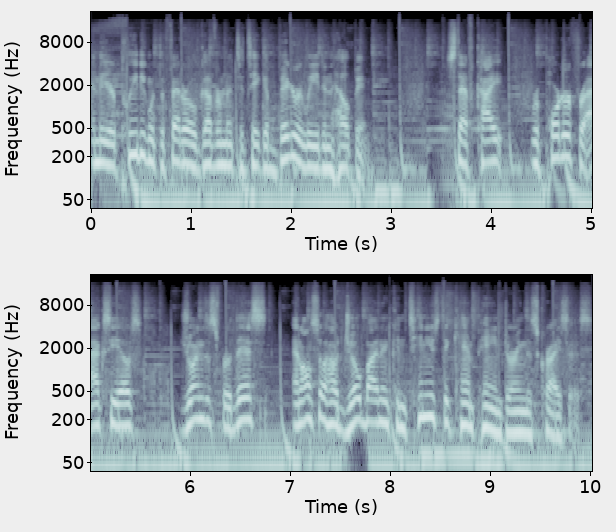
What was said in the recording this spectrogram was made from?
and they are pleading with the federal government to take a bigger lead in helping. Stef Kight, reporter for Axios, joins us for this and also how Joe Biden continues to campaign during this crisis.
